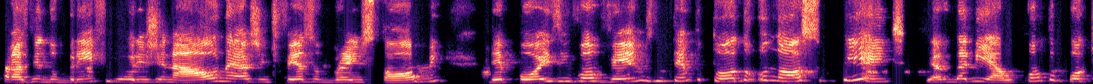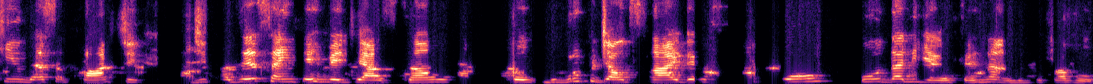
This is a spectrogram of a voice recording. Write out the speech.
trazido o briefing original, né? A gente fez o brainstorm, depois envolvemos o tempo todo o nosso cliente, que era o Daniel. Conta um pouquinho dessa parte de fazer essa intermediação do grupo de outsiders com o Daniel. Fernando, por favor.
